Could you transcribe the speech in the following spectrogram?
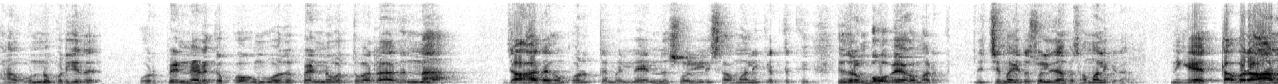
ஆனால் ஒன்று புரியுது. ஒரு பெண் எடுக்க போகும்போது பெண் ஒத்து வராதுன்னா ஜாதகம் பொருத்தமில்லைன்னு சொல்லி சமாளிக்கிறதுக்கு இது ரொம்ப உபயோகமாக இருக்குது நிச்சயமாக இதை சொல்லி தான் இப்போ சமாளிக்கிறாங்க. நீங்கள் தவறான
